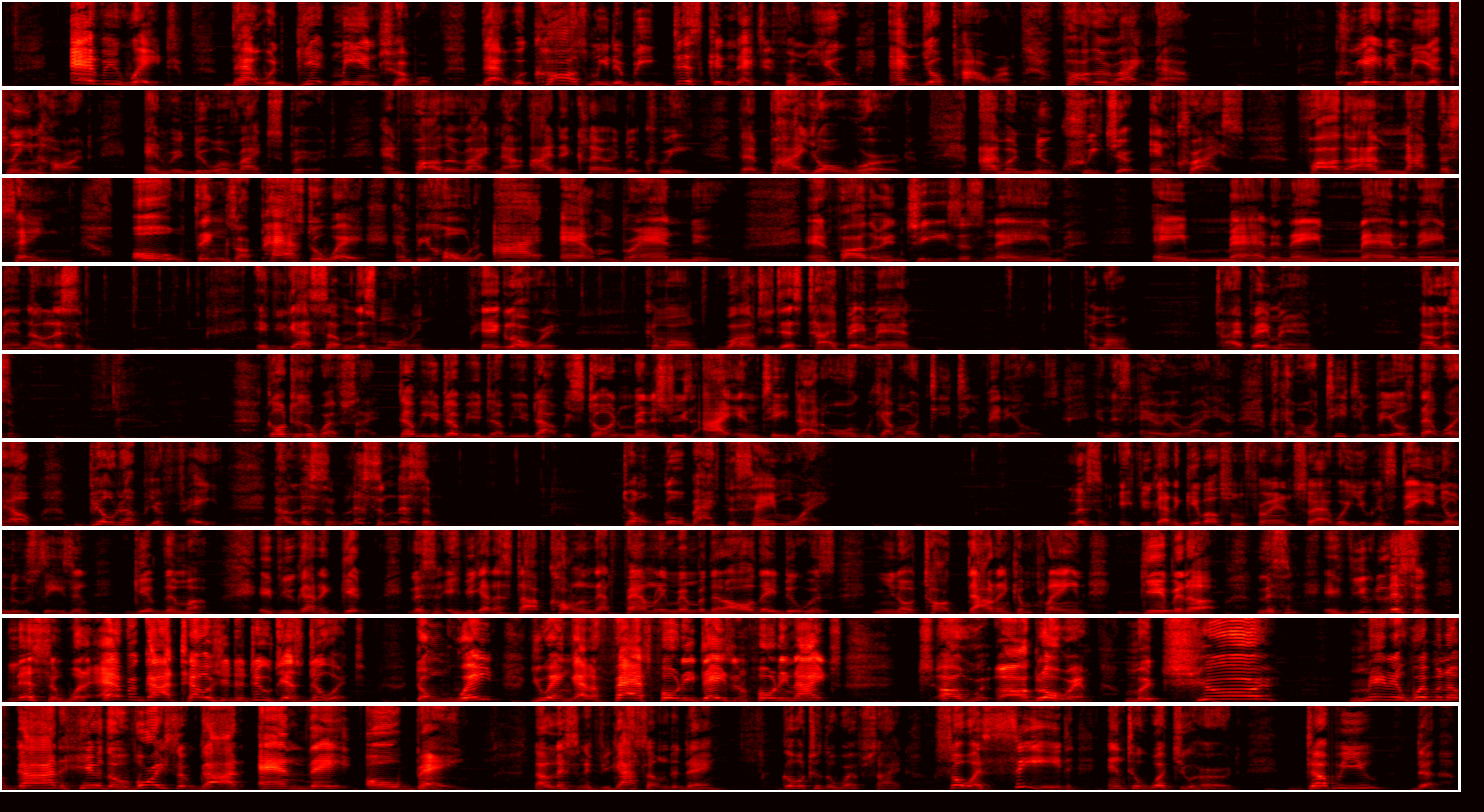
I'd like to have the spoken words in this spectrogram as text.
every weight that would get me in trouble, that would cause me to be disconnected from you and your power. Father, right now, creating me a clean heart and renew a right spirit. And Father, right now, I declare and decree that by your word, I'm a new creature in Christ. Father, I'm not the same. Old things are passed away, and behold, I am brand. And Father, in Jesus' name, amen and amen and amen. Now, listen, if you got something this morning, hey, glory, come on, why don't you just type amen? Come on, type amen. Now, listen, go to the website www.restoredministriesint.org. We got more teaching videos in this area right here. I got more teaching videos that will help build up your faith. Now, listen, listen, listen. Don't go back the same way. Listen, if you got to give up some friends so that way you can stay in your new season, give them up. If you got to get, listen, if you got to stop calling that family member that all they do is, you know, talk, doubt, and complain, give it up. Listen, if you, listen, listen, whatever God tells you to do, just do it. Don't wait. You ain't got to fast 40 days and 40 nights. Uh, uh, glory. Mature men and women of God hear the voice of God and they obey. Now, listen, if you got something today, go to the website, sow a seed into what you heard. W,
